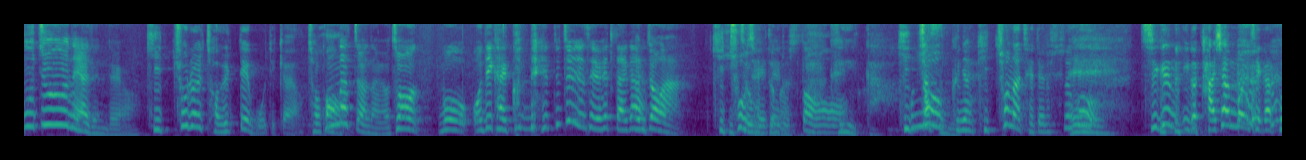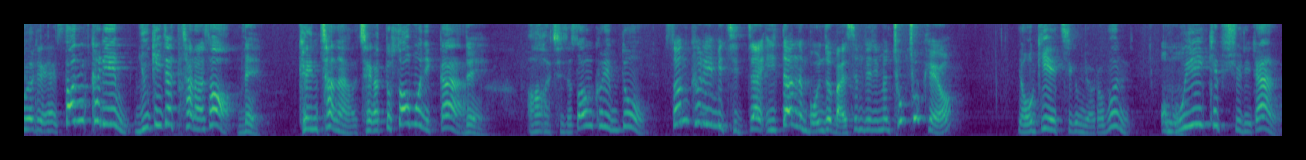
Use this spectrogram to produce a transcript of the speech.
꾸준해야 된대요. 기초를 절대 못 이겨요. 저 어, 혼났잖아요. 저 뭐 어디 갈 건데 추천해주세요 했다가 현정아 기초 기초부터 제대로 봐. 써. 그니까. 기초 혼났습니다. 그냥 기초나 제대로 쓰고 네. 지금 이거 다시 한번 제가 보여드려요. 선크림 유기자차라서 네. 괜찮아요. 제가 또 써보니까 네. 아 진짜 선크림도 선크림이 진짜 일단은 먼저 말씀드리면 촉촉해요. 여기에 지금 여러분 어머. 오일 캡슐이랑 자,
